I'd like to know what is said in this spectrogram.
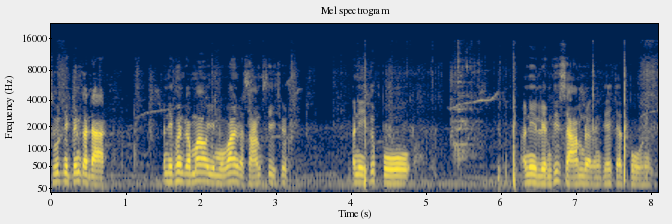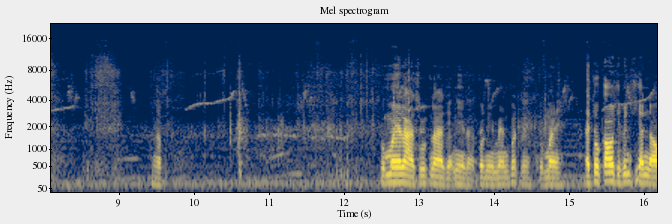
สุดนี่เป็นกระดาษ อันนี้เพิ่นก็เมาอยู่หมู่บ้านกับสามสี่ชุด อันนี้คือปรอันนี้เล่มที่สามเลยตั้งแต่จัดปรนี่ ครับตัวใหม่ล่าสุดน่าจะนี่แหละตัวนี้แมนเบิร์ดเลยตัวใหม่ไอตัวเก่าที่เป็นเขียนเอา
